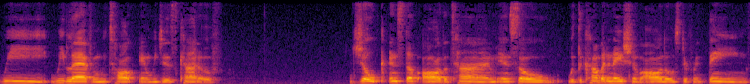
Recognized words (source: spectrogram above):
we we laugh and we talk and we just kind of joke and stuff all the time. And so with the combination of all those different things,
